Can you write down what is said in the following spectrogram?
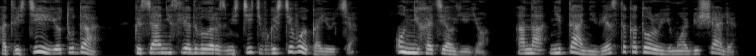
отвезти ее туда. Кассиане следовало разместить в гостевой каюте. Он не хотел ее. Она не та невеста, которую ему обещали.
